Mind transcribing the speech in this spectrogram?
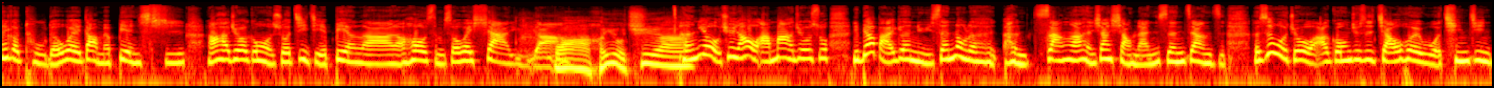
那个土的味道有没有变湿？然后他就会跟我说季节变啦，然后什么时候会下雨啊？哇，很有趣啊，很有趣。然后我阿妈就说：“你不要把一个女生弄得很很脏啊，很像小男生这样子。”可是我觉得我阿公就是教会我亲近，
